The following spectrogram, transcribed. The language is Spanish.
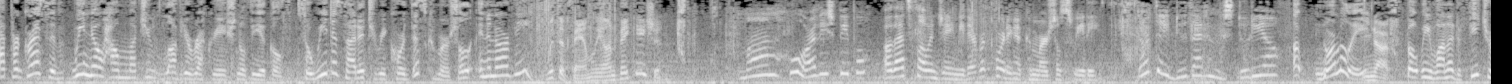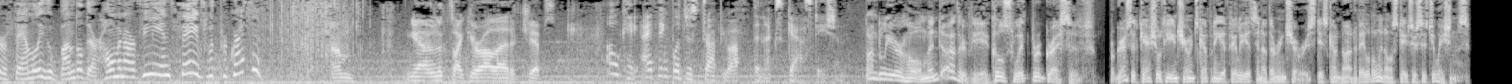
At Progressive, we know how much you love your recreational vehicles, so we decided to record this commercial in an RV. With a family on vacation. Mom, who are these people? Oh, that's Flo and Jamie. They're recording a commercial, sweetie. Don't they do that in the studio? Oh, normally. No. But we wanted to feature a family who bundled their home and RV and saved with Progressive. Um, yeah, it looks like you're all out of chips. Okay, I think we'll just drop you off at the next gas station. Bundle your home and other vehicles with Progressive. Progressive Casualty Insurance Company affiliates and other insurers. Discount not available in all states or situations.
